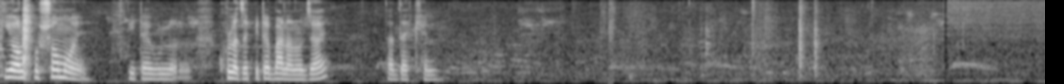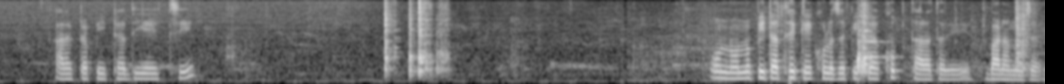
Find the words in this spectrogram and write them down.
কি অল্প সময় পিঠাগুলো খোলা যা পিঠা বানানো যায় তা দেখেন। আরেকটা পিঠা দিয়েছি। অন্য অন্য পিঠা থেকে খোলাজা পিঠা খুব তাড়াতাড়ি বানানো যায়।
